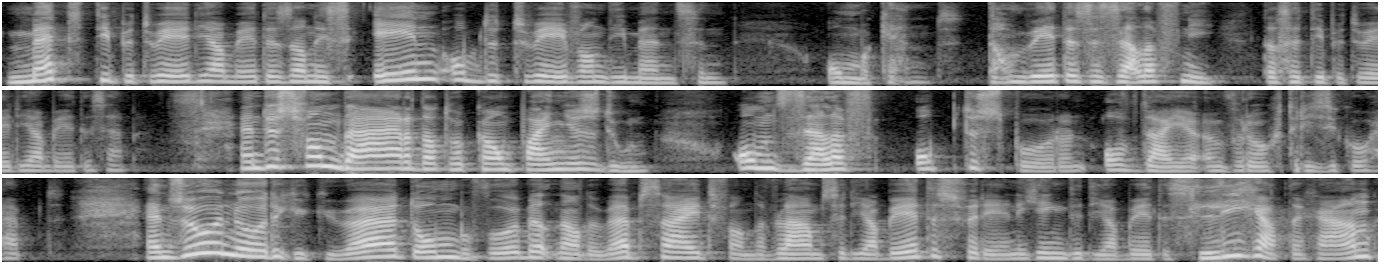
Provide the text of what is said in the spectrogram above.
met type 2-diabetes, dan is één op de twee van die mensen onbekend. Dan weten ze zelf niet dat ze type 2-diabetes hebben. En dus vandaar dat we campagnes doen om zelf op te sporen of dat je een verhoogd risico hebt. En zo nodig ik u uit om bijvoorbeeld naar de website van de Vlaamse Diabetesvereniging, de Diabetesliga, te gaan,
